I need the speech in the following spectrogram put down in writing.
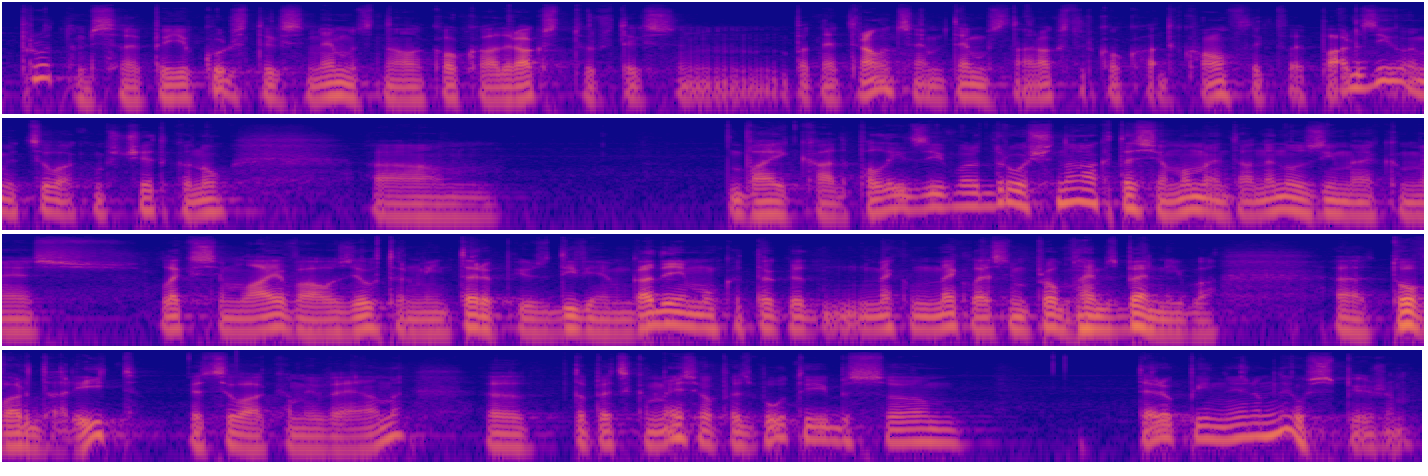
Protams, pie jebkuras teiksim, emocionāla kaut kāda rakstura, teiksim, pat ne traucējuma, bet emocionāla rakstura kaut kāda konflikta vai pārdzīvojuma, ja cilvēkam šķiet, ka nu, um, vajag kāda palīdzība, var droši nākt. Tas jau momentā nenozīmē, ka mēs leksim laivā uz ilgtermiņa terapiju uz diviem gadiem, un ka tagad meklēsim problēmas bērnībā. Eh, to var darīt, ja cilvēkam ir vēlme, eh, tāpēc ka mēs jau pēc būtības um, terapiju nevienam neuzspiežam.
